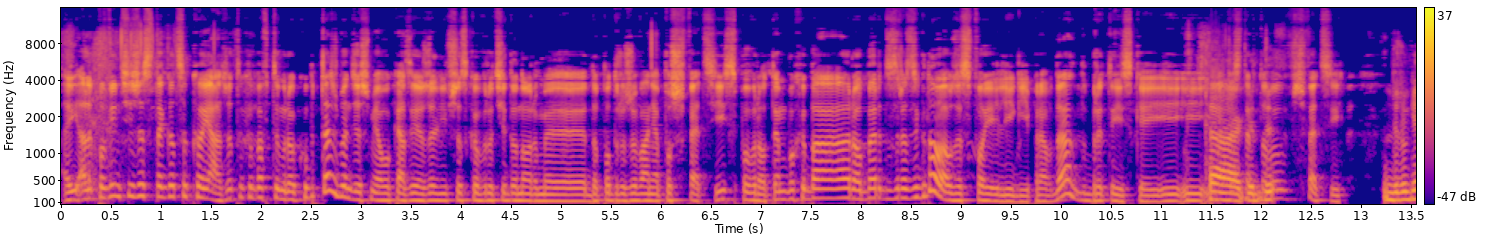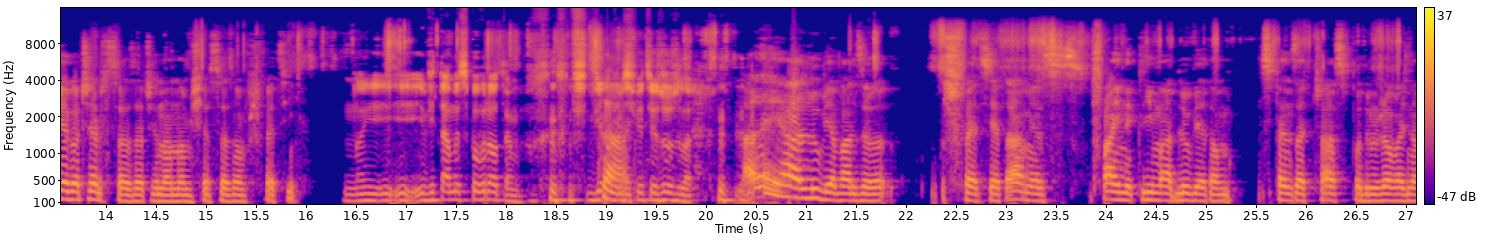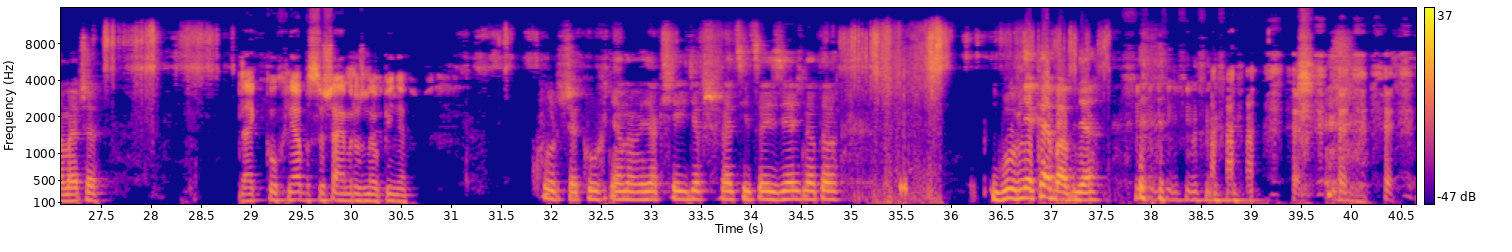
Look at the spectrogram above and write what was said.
Ej, ale powiem ci, że z tego co kojarzę, to chyba w tym roku też będziesz miał okazję, jeżeli wszystko wróci do normy, do podróżowania po Szwecji z powrotem, bo chyba Robert zrezygnował ze swojej ligi, prawda? Brytyjskiej i, i, Tak, i wystartował w Szwecji. 2 czerwca zaczyna nam się sezon w Szwecji. No i, i, i witamy z powrotem w wielkim Tak. świecie żużla. Ale ja lubię bardzo Szwecję. Tam jest fajny klimat, lubię tam spędzać czas, podróżować na mecze. Jak kuchnia, bo słyszałem różne opinie. Kurczę, kuchnia, no jak się idzie w Szwecji coś zjeść, no to głównie kebab, nie?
